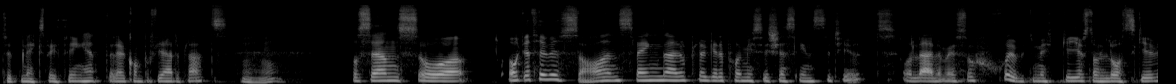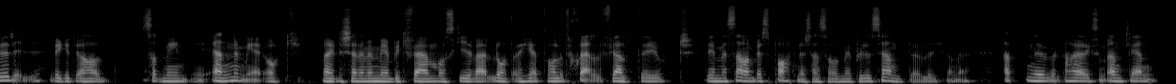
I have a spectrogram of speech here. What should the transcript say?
Typ Next Big Thing hette det, jag kom på fjärde plats. Mhm. Och sen så åkte jag till USA en sväng där och pluggade på Musicians Institute och lärde mig så sjukt mycket just om låtskriveri, vilket jag har satt mig in i ännu mer och verkligen känner mig mer bekväm med att skriva låtar helt och hållet själv, för jag har alltid gjort det med samarbetspartners, alltså med producenter och liknande. Att nu har jag liksom äntligen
